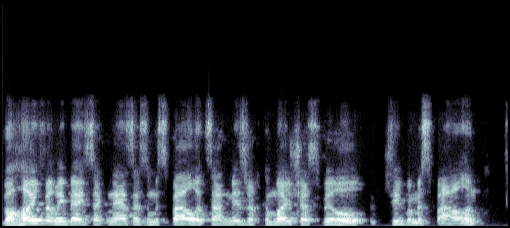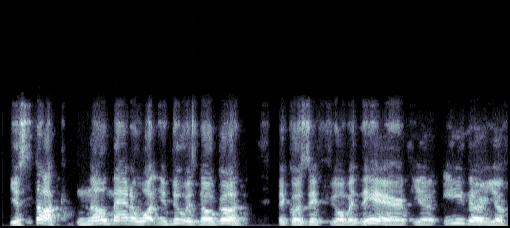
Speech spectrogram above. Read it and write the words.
The basic nesses mispal it's on mizrach kamoisha spil tzibur mispalen. You're stuck. No matter what you do is no good because if you're over there, if you're either you're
